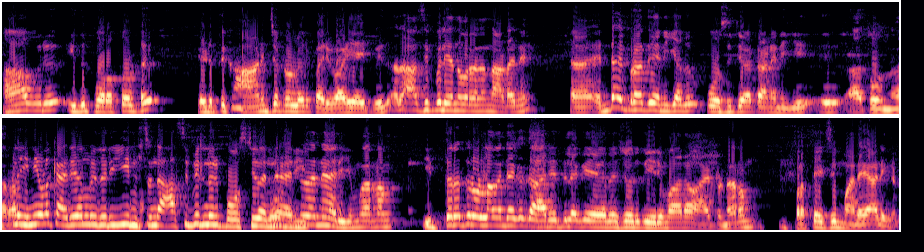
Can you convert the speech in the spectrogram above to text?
ആ ഒരു ഇത് പുറത്തോട്ട് എടുത്ത് കാണിച്ചിട്ടുള്ള ഒരു പരിപാടിയായി പോയി. അത് ആസിഫ് അലി എന്ന് പറയുന്ന നടന് എന്റെ അഭിപ്രായത്തിൽ എനിക്കത് പോസിറ്റീവായിട്ടാണ് എനിക്ക് തോന്നുന്നത്. കാരണം ഇനിയുള്ള കരിയറിൽ ഇതൊരു ഈ ഇൻസിഡന്റ് ആസിഫിലിന് ഒരു പോസിറ്റീവ് തന്നെ ആയിരിക്കും. കാരണം ഇത്തരത്തിലുള്ളവന്റെയൊക്കെ കാര്യത്തിലൊക്കെ ഏകദേശം ഒരു തീരുമാനമായിട്ടുണ്ട്. കാരണം പ്രത്യേകിച്ച് മലയാളികൾ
